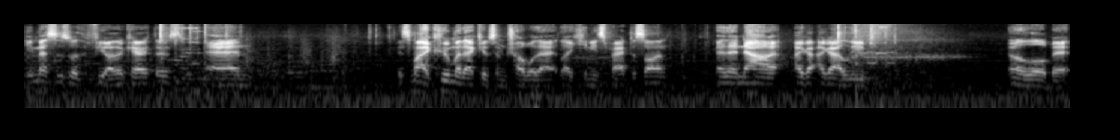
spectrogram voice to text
He messes with a few other characters, and it's my Akuma that gives him trouble that like he needs practice on. And then now I got I gotta leave in a little bit.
